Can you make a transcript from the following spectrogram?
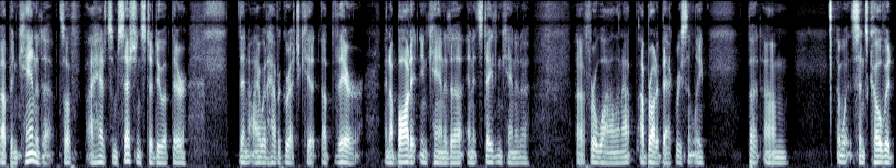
up in Canada. So if I had some sessions to do up there, then I would have a Gretsch kit up there. And I bought it in Canada, and it stayed in Canada uh, for a while, and I, I brought it back recently. But um, since COVID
